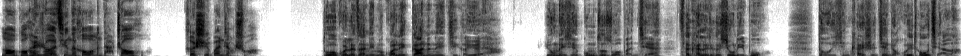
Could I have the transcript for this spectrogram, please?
老顾还热情的和我们打招呼，和史馆长说：“多亏了在你们馆里干的那几个月呀，用那些工资做本钱，才开了这个修理部，都已经开始见着回头钱了。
